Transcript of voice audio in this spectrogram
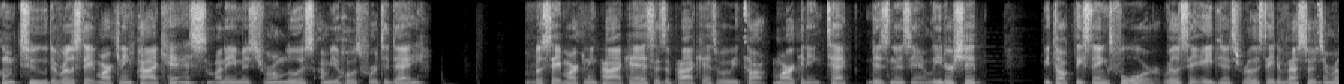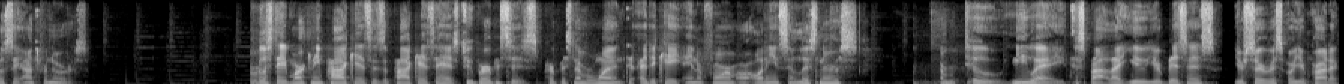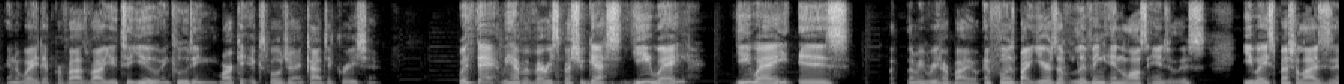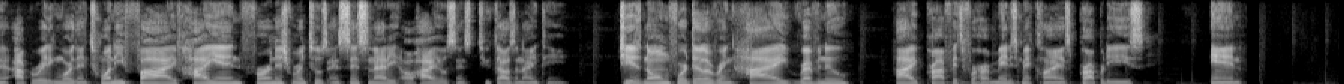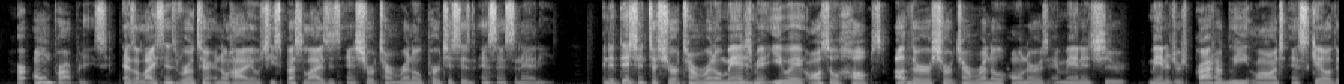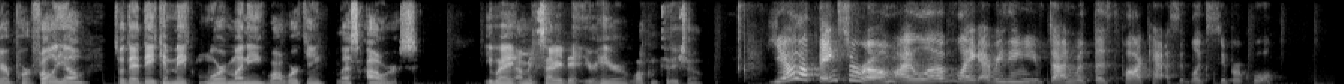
Welcome to the Real Estate Marketing Podcast. My name is Jerome Lewis. I'm your host for today. Real Estate Marketing Podcast is a podcast where we talk marketing, tech, business, and leadership. We talk these things for real estate agents, real estate investors, and real estate entrepreneurs. The Real Estate Marketing Podcast is a podcast that has two purposes. Purpose number one, to educate and inform our audience and listeners. Number two, UA, to spotlight you, your business, your service, or your product in a way that provides value to you, including market exposure and content creation. With that, we have a very special guest, Yiwei. Yiwei is, let me read her bio, influenced by years of living in Los Angeles. Yiwei specializes in operating more than 25 high end furnished rentals in Cincinnati, Ohio since 2019. She is known for delivering high revenue, high profits for her management clients' properties and her own properties. As a licensed realtor in Ohio, she specializes in short term rental purchases in Cincinnati. In addition to short term rental management, Yiwei also helps other short term rental owners and manager, managers profitably launch and scale their portfolio so that they can make more money while working less hours. Yiwei, I'm excited that you're here. Welcome to the show. Yeah, thanks, Jerome. I love like everything you've done with this podcast. It looks super cool.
